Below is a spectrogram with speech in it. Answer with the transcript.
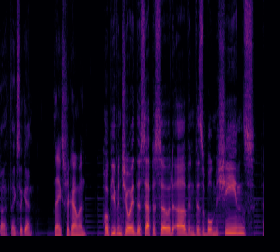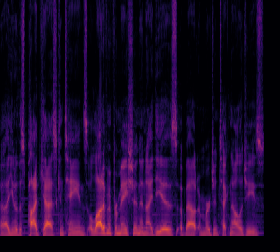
Uh, thanks again. Thanks for coming. Hope you've enjoyed this episode of Invisible Machines. Uh, you know, this podcast contains a lot of information and ideas about emergent technologies,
